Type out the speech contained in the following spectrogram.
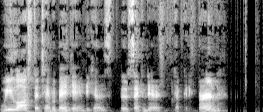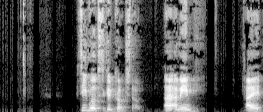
we lost that Tampa Bay game because the secondary kept getting burned. Steve Wilks is a good coach, though. I mean, I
